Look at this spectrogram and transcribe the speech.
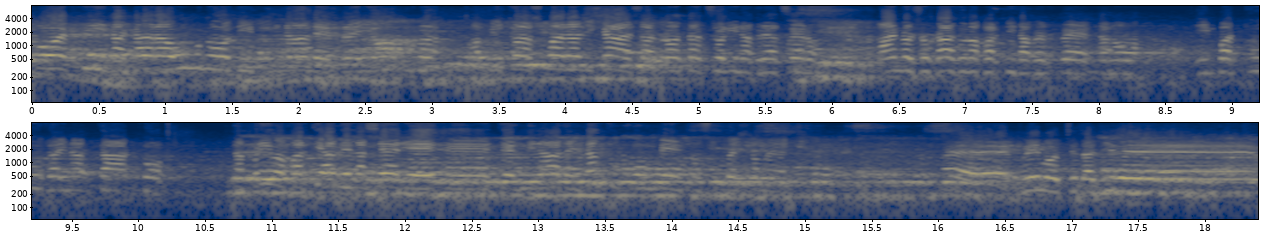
dicevo è finita gara 1 di finale playoff, ha vinto la squadra di casa, Grotta Azzolina 3-0, hanno giocato una partita perfetta, no? imbattuta in attacco. La prima partita della serie è terminata, intanto un commento su questo match. Eh, primo c'è da dire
